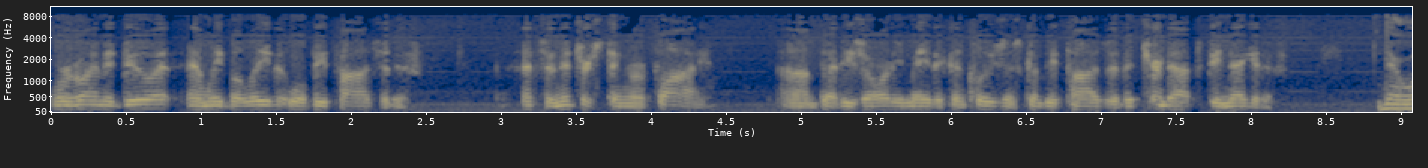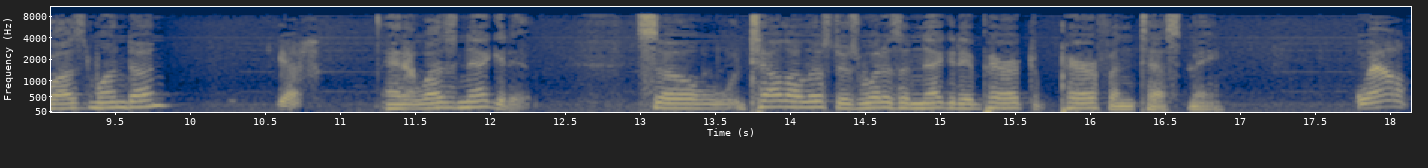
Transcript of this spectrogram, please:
We're going to do it, and we believe it will be positive. that's an interesting reply. Um, that he's already made a conclusion is going to be positive. It turned out to be negative. There was one done, Yes. and Yep. it was negative. So tell our listeners what does a negative para- paraffin test mean? Well,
